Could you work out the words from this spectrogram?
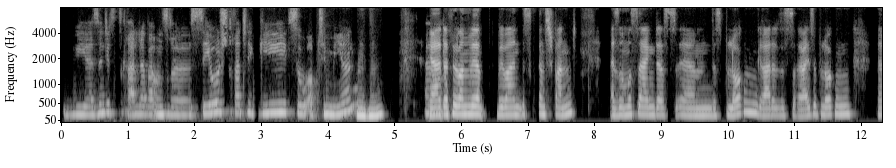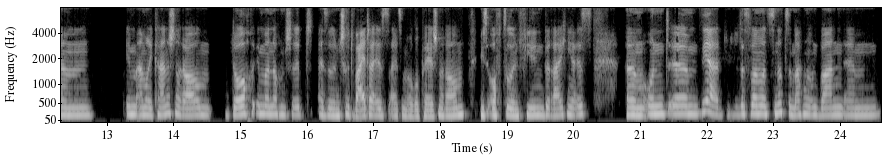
wir sind jetzt gerade dabei, unsere SEO-Strategie zu optimieren. Mhm. Ja, dafür waren wir, wir waren, das ist ganz spannend. Also man muss sagen, dass ähm, das Bloggen, gerade das Reisebloggen ähm, im amerikanischen Raum doch immer noch ein Schritt, also ein Schritt weiter ist als im europäischen Raum, wie es oft so in vielen Bereichen ja ist. Ähm, und ähm, ja, das wollen wir uns zunutze machen und waren ähm,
